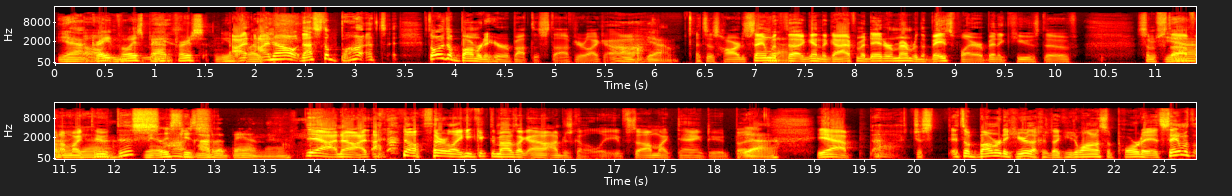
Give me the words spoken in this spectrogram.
Yeah, oh, great voice, man. bad person. You know, I, like, I, know that's the bum. It's, it's always a bummer to hear about this stuff. You're like, oh, yeah, it's just hard. Same yeah. with uh, again the guy from A Day to Remember, the bass player, been accused of some stuff, yeah, and I'm like, yeah. dude, this. I mean, at least he's out of the band now. Yeah, I know. I, I don't know if they're like he kicked him out. I was like, oh, I'm just gonna leave. So I'm like, dang, dude. But yeah, yeah, uh, just it's a bummer to hear that because like you want to support it. It's same with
